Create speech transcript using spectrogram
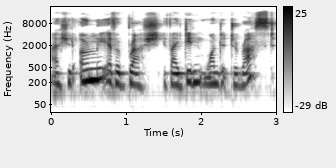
I should only ever brush if I didn't want it to rust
